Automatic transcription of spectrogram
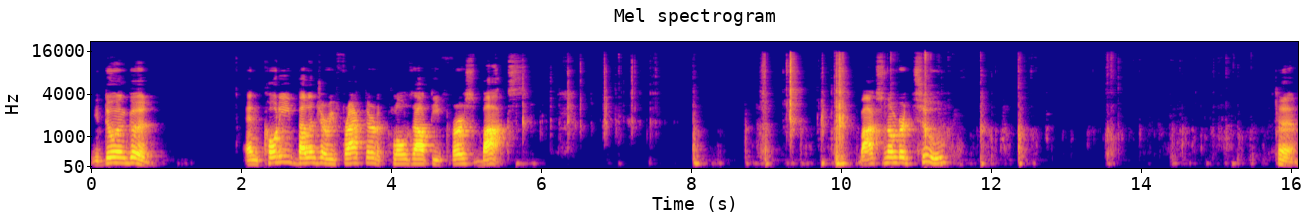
You're doing good. And Cody Bellinger Refractor to close out the first box. Box number two. yeah,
